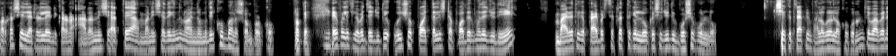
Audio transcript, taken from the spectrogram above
সরকার সেই ল্যাটারাল কারণ আদানির সাথে, আম্বানির সাথে কিন্তু নরেন্দ্র মোদির খুব ভালো সম্পর্ক। ওকে। এর ফলে কি হবে যে যদি ওইসব ৪৫ টা পদের মধ্যে যদি বাইরে থেকে প্রাইভেট সেক্টর থেকে লোক এসে যদি বসে পড়ল, সেক্ষেত্রে আপনি ভালো করে লক্ষ্য করুন যে ভাবেন,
